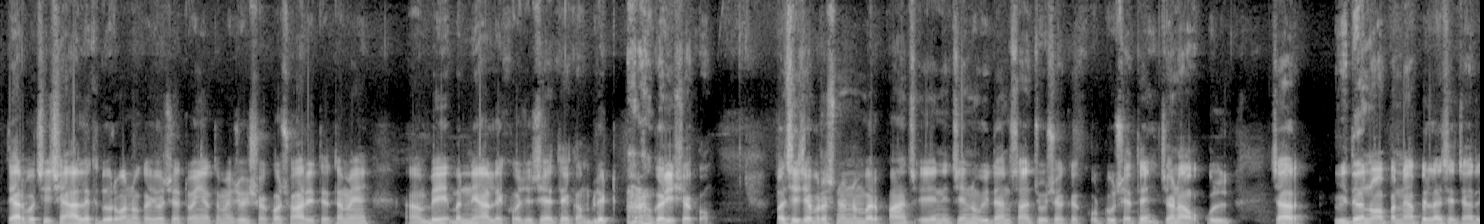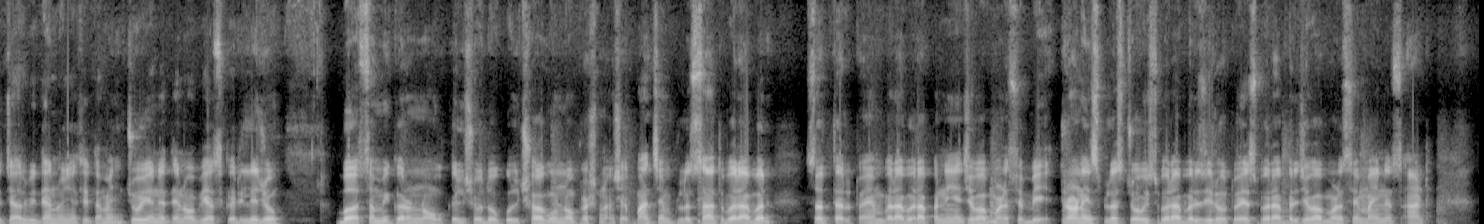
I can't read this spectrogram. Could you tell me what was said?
ત્યાર પછી છે, આલેખ દોરવાનો કયો છે, તો અહીંયા તમે જોઈ શકો છો, આ રીતે તમે બે, બંને આલેખો જે છે, તે કમ્પ્લીટ કરી શકો. પછી છે, પ્રશ્ન નંબર પાંચ એ નીચેનું વિધાન સાચું છે કે ખોટું છે તે જણાવો. કુલ ચાર વિધાનો આપણને આપેલા છે, ચારે ચાર વિધાનો અહીંયાથી તમે જોઈ અને તેનો અભ્યાસ કરી લેજો. બ, સમીકરણનો ઉકેલ શોધો, કુલ છ ગુણનો પ્રશ્ન છે. પાંચ એમ પ્લસ સાત બરાબર સત્તર, તો એમ બરાબર આપણને અહીંયા જવાબ મળશે બે. ત્રણ એસ પ્લસ ચોવીસ બરાબર ઝીરો, તો એસ બરાબર જવાબ મળશે માઇનસ આઠ.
